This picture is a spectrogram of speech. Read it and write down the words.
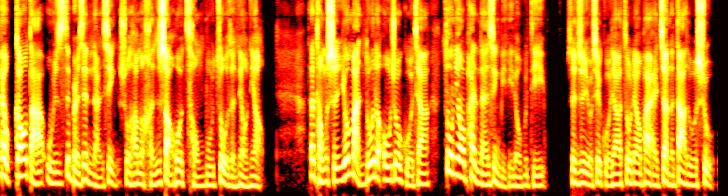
还有高达五十四 percent 的男性说他们很少或从不坐着尿尿。但同时有蛮多的欧洲国家坐尿派的男性比例都不低，甚至有些国家坐尿派还占了大多数。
